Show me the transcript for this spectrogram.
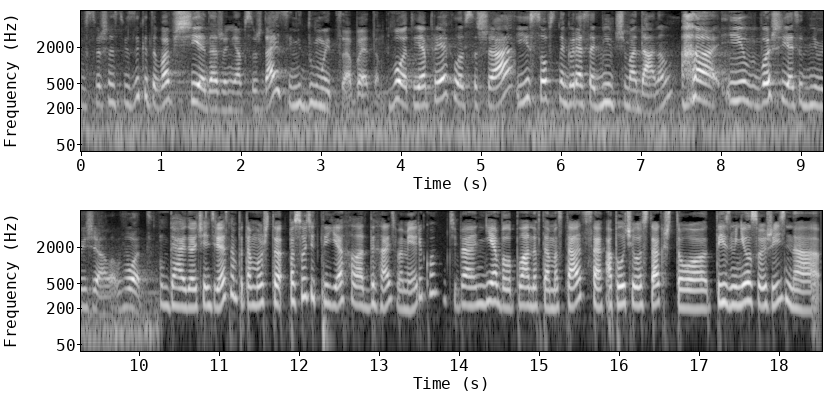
в совершенстве язык, это вообще даже не обсуждается и не думается об этом. Вот, я приехала в США и, собственно говоря, с одним чемоданом, и больше я отсюда не уезжала, вот. Да, это очень интересно, потому что, по сути, ты ехала отдыхать в Америку, у тебя не было планов там остаться, а получилось так, что ты изменила свою жизнь на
